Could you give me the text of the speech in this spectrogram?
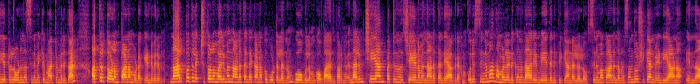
തിയേറ്ററിൽ ഓടുന്ന സിനിമയ്ക്ക് മാറ്റം വരുത്താൻ അത്രത്തോളം പണം മുടക്കേണ്ടി വരും. നാൽപ്പത് ലക്ഷത്തോളം വരുമെന്നാണ് തന്റെ കണക്കുകൂട്ടലെന്നും ഗോകുലം ഗോപാലൻ പറഞ്ഞു. എന്നാലും ചെയ്യാൻ പറ്റുന്നത് ചെയ്യണമെന്നാണ് തന്റെ ആഗ്രഹം. ഒരു സിനിമ നമ്മൾ എടുക്കുന്നത് ആരെയും വേദനിപ്പിക്കാനല്ലോ സിനിമ കാണുന്നവർ സന്തോഷിക്കാൻ വേണ്ടിയാണ് എന്ന്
